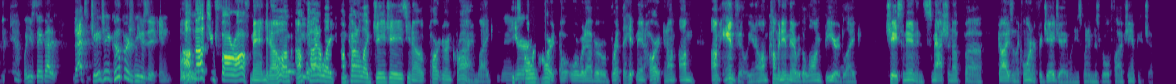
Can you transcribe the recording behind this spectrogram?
when, you, say that, that's JJ Cooper's music, and boom. I'm not too far off, man. You know, I'm I'm You kind of like I'm kind of like JJ's, you know, partner in crime. Like he's You're, Owen Hart or, or whatever, or Brett the Hitman Hart, and I'm I'm I'm Anvil. You know, I'm coming in there with a long beard, like chasing in and smashing up uh, guys in the corner for JJ when he's winning his Rule Five championship.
